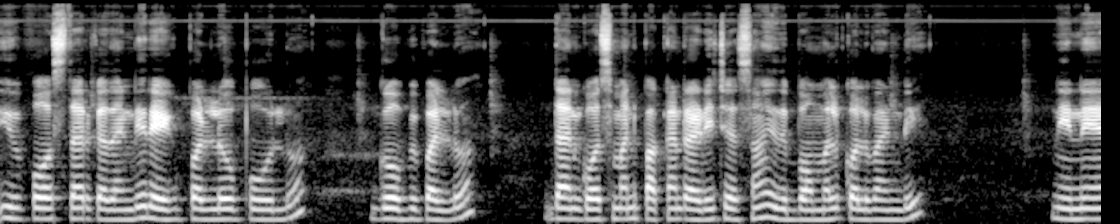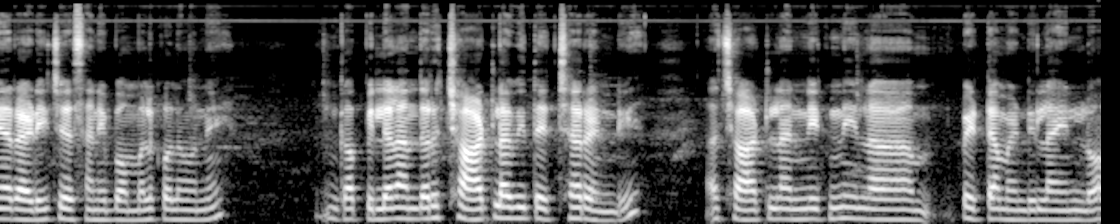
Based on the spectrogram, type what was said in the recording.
ఇవి పోస్తారు కదండి. రేగుపళ్ళు పువ్వులు గోబి పళ్ళు. దానికోసమని పక్కన రెడీ చేస్తాం. ఇది బొమ్మల కొలవండి. నేనే రెడీ చేశాను ఈ బొమ్మల కొలువని. ఇంకా పిల్లలందరూ చాట్లు అవి తెచ్చారండి. ఆ చాట్లన్నిటిని ఇలా పెట్టామండి లైన్లో.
